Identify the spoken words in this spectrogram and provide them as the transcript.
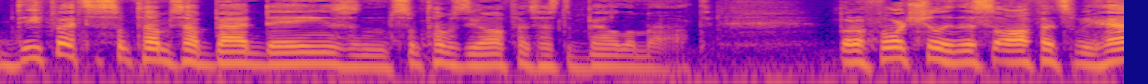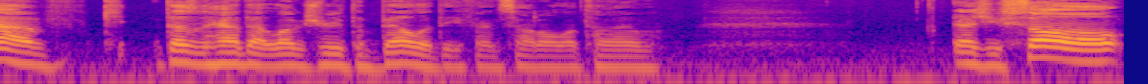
defenses sometimes have bad days, and sometimes the offense has to bail them out. But unfortunately, this offense we have doesn't have that luxury to bail the defense out all the time. As you saw,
